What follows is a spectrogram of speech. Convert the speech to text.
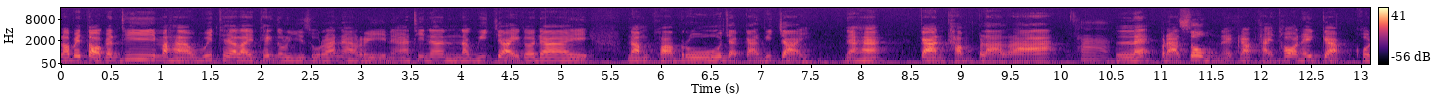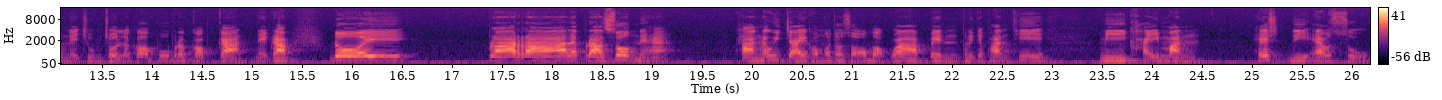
เราไปต่อกันที่มหาวิทยาลัยเทคโนโลยีสุรานารีนะฮะที่นั่นนักวิจัยก็ได้นำความรู้จากการวิจัยนะฮะการทำปลาร้าค่ะและปลาส้มนะครับถ่ายทอดให้กับคนในชุมชนแล้วก็ผู้ประกอบการนะครับ โดยปลาร้าและปลาส้มเนี่ยฮะทางนักวิจัยของมทสบอกว่าเป็นผลิตภัณฑ์ที่มีไขมัน HDL สูง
